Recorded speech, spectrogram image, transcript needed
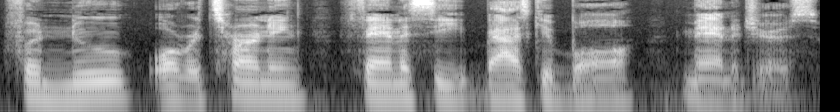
for new or returning fantasy basketball managers.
